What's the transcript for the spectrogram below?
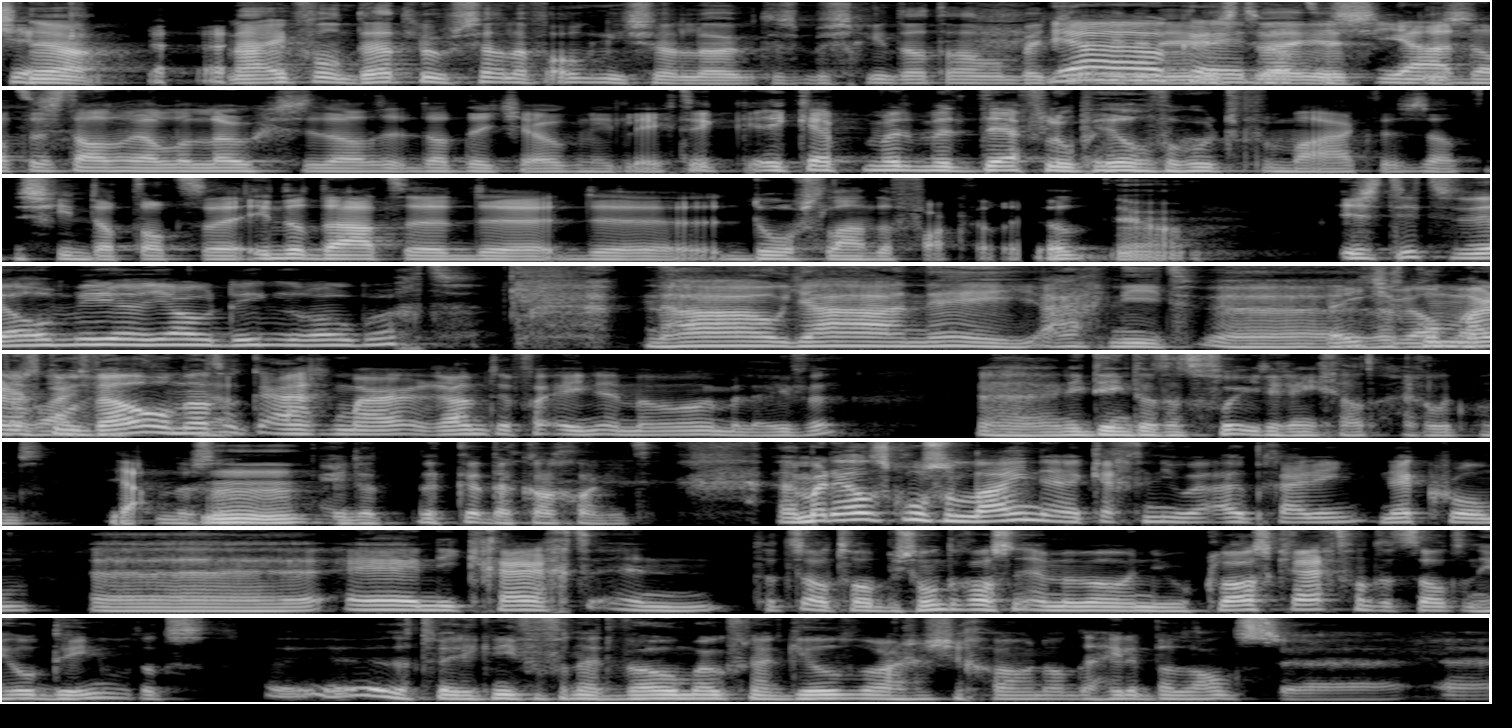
Ja, nou, ik vond Deadloop zelf ook niet zo leuk. Dus misschien dat al een beetje ja, in de okay, is. Ja, dus- dat is dan wel de logische dat, dat dit je ook niet ligt. Ik, ik heb me met Deathloop heel veel goed vermaakt. Dus dat, misschien dat dat uh, inderdaad uh, de, de doorslaande factor is. Dat, ja. Is dit wel meer jouw ding, Robert? Nou ja, nee, eigenlijk niet. Uh, Weet je wel, komt, maar dat komt wel omdat ja. ik eigenlijk maar ruimte voor één MMO in mijn leven. Uh, en ik denk dat dat voor iedereen geldt eigenlijk, want ja, dus dat, mm. nee, dat, dat, dat, kan gewoon niet. Uh, maar de Elder Scrolls Online uh, krijgt een nieuwe uitbreiding, Necrom. en die krijgt, en dat is altijd wel bijzonder als een MMO een nieuwe class krijgt, want dat is altijd een heel ding. Want dat, dat weet ik niet vanuit WoW, maar ook vanuit Guild Wars, als je gewoon dan de hele balans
